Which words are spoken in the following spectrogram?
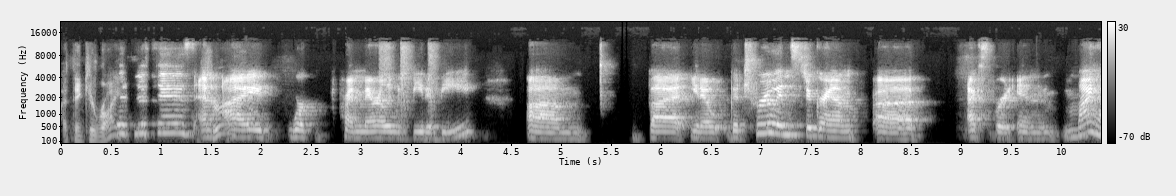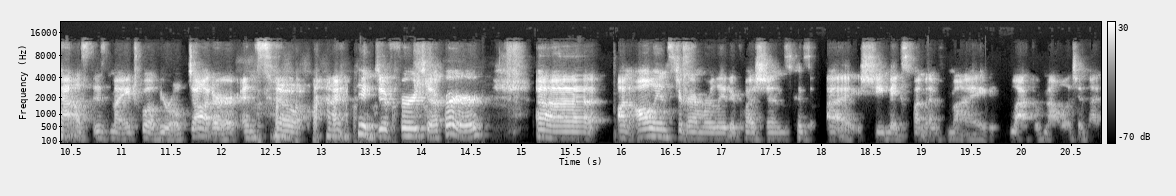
I think you're right. businesses and sure. I work primarily with B2B. Um, but you know, the true Instagram uh, expert in my house is my 12 year old daughter. And so I could defer to her uh, on all Instagram related questions because she makes fun of my lack of knowledge in that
